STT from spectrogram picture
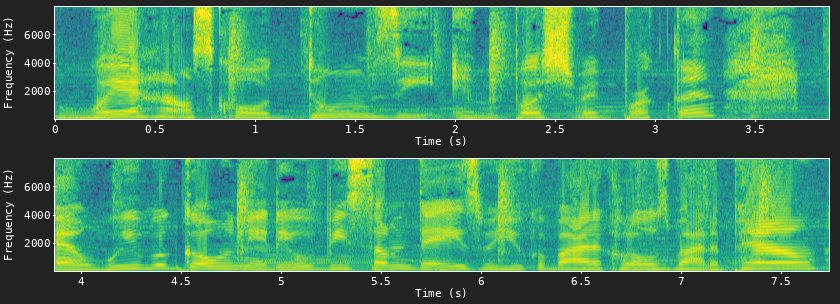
warehouse called Doomsy in Bushwick, Brooklyn. And we would go in there. There would be some days where you could buy the clothes by the pound.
